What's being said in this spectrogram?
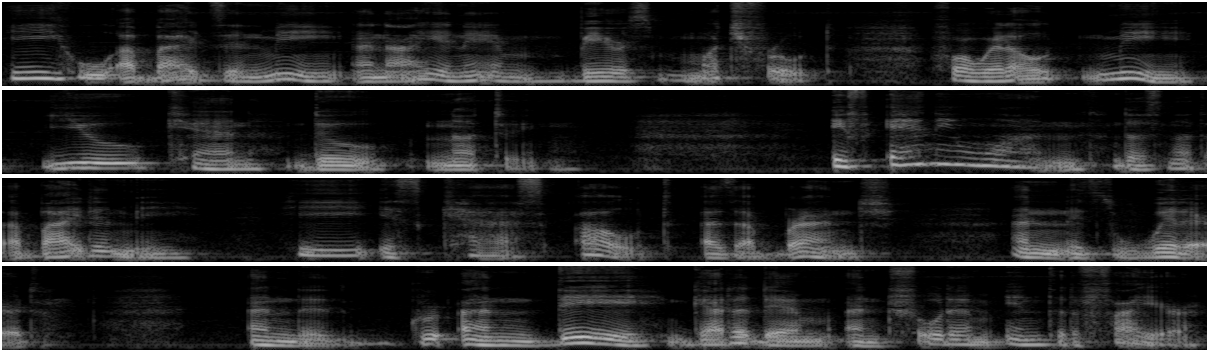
He who abides in me and I in him bears much fruit, for without me you can do nothing. If anyone does not abide in me, he is cast out as a branch and it's withered. And, and they gather them and throw them into the fire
